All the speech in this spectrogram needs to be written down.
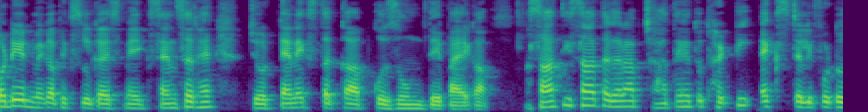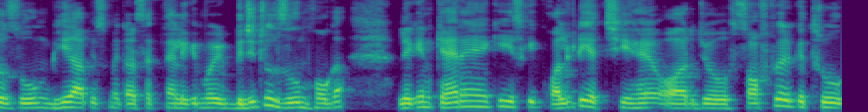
48 मेगापिक्सल का इसमें एक सेंसर है जो 10x तक का आपको जूम दे पाएगा। साथ ही साथ अगर आप चाहते हैं तो 30x टेलीफोटो जूम भी आप इसमें कर सकते हैं, लेकिन वो एक डिजिटल जूम होगा। लेकिन कह रहे हैं कि इसकी क्वालिटी अच्छी है और जो सॉफ्टवेयर के थ्रू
